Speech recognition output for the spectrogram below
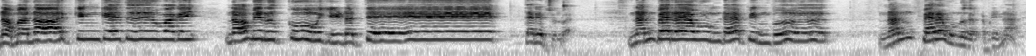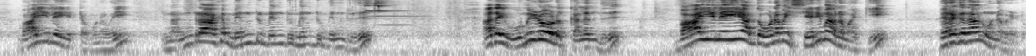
நமனார்க்கிங்கெது வகை நாம் இருக்கும் இடத்தே. தெரிய சொல்வார். நண்பெற உண்ட பின்பு நண்பெற உண்ணுதல் அப்படின்னா வாயிலே இட்ட உணவை நன்றாக மென்று மென்று மென்று மென்று அதை உமிழோடு கலந்து வாயிலேயே அந்த உணவை செரிமானமாக்கி பிறகுதான் உண்ண வேண்டும்.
